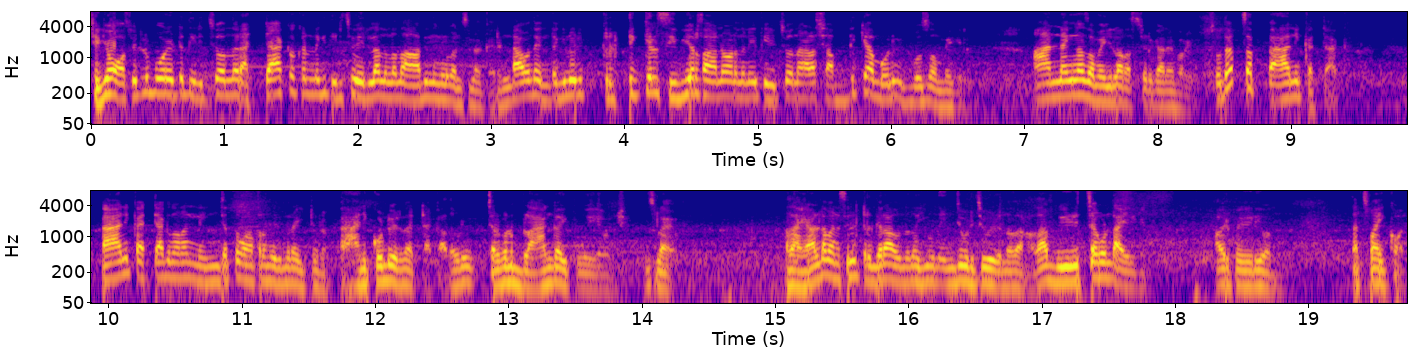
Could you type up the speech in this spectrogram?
ശരിക്കും ഹോസ്പിറ്റലിൽ പോയിട്ട് തിരിച്ചു വന്ന ഒരു അറ്റാക്ക് ഒക്കെ ഉണ്ടെങ്കിൽ തിരിച്ചു വരില്ല എന്നുള്ളത് ആദ്യം നിങ്ങൾ മനസ്സിലാക്കുക. രണ്ടാമത് എന്തെങ്കിലും ഒരു ക്രിട്ടിക്കൽ സിവിയർ സാധനമാണെന്നുണ്ടെങ്കിൽ തിരിച്ചു വന്ന ആളെ ശബ്ദിക്കാൻ പോലും ഇപ്പോൾ സംഭവിക്കില്ല അനങ്ങാൻ സമയമില്ല റെസ്റ്റ് എടുക്കാനേ പറയും. So that's a panic attack panic attack എന്ന് പറഞ്ഞാൽ നെഞ്ചത്ത് മാത്രം വരുന്ന റേറ്റ് ഉണ്ട് പാനിക് കൊണ്ട് വരുന്ന അറ്റാക്ക് അതോട് ചിലപ്പോൾ ബ്ലാങ്ക് ആയി പോയി പക്ഷേ മനസ്സിലായോ? അത് അയാളുടെ മനസ്സിൽ ട്രിഗർ ആവുന്നത് ഈ നെഞ്ച് പിടിച്ച് വീഴുന്നതാണ്. അത് ആ വീഴ്ച കൊണ്ടായിരിക്കും അവർ പേടി വന്നു ദാറ്റ്സ് മൈ കോൾ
